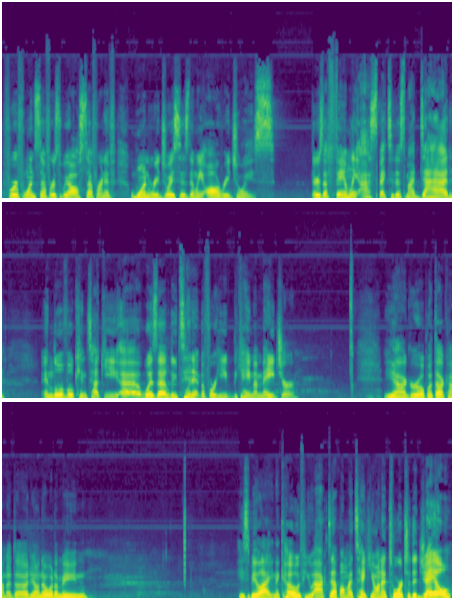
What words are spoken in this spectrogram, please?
For if one suffers, we all suffer. And if one rejoices, then we all rejoice. There's a family aspect to this. My dad in Louisville, Kentucky, uh, was a lieutenant before he became a major. Yeah, I grew up with that kind of dad. Y'all know what I mean? He used to be like, Nicole, if you act up, I'm going to take you on a tour to the jail.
